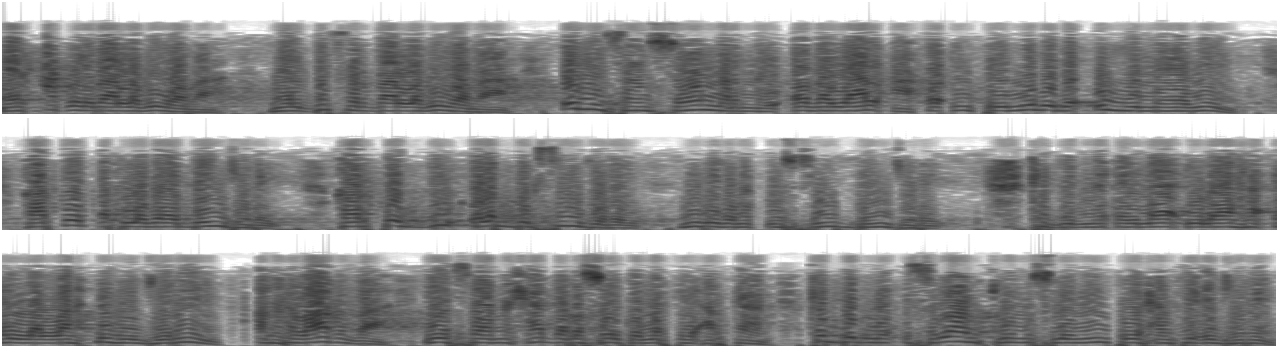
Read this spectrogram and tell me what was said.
Meel caqli baa lagu wadaa. Meel basar baa lagu wadaa imisaan soo marnay odayaal ah oo intay nebiga u yimaadeen. Qaarkood aflagaadayn jiray qaarkood dil ula begsan jiray nebigana uu sii dayn jiray. Kadibna ay laa ilaaha ila allah dhihi jireen akhlaaqda iyo saamaxaadda rasuulku markay arkaan. Kadibna islaamkii muslimiintu way xanfici jireen.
